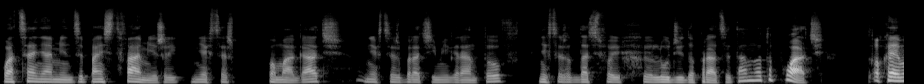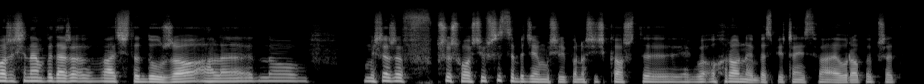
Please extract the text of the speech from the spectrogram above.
płacenia między państwami. Jeżeli nie chcesz pomagać, nie chcesz brać imigrantów, nie chcesz oddać swoich ludzi do pracy tam, no to płać. Okej, okay, może się nam wydawać to dużo, ale no, myślę, że w przyszłości wszyscy będziemy musieli ponosić koszty jakby ochrony bezpieczeństwa Europy przed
